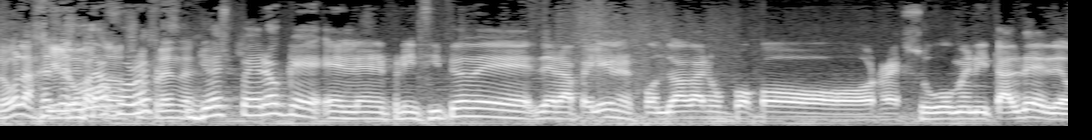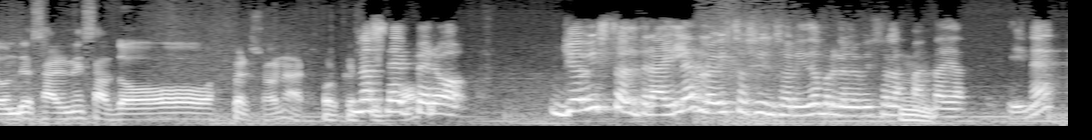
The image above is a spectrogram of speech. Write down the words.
luego la gente luego- cuando formas, sorprende. yo espero que en el principio de, de la peli en el fondo hagan un poco resumen y tal de, de dónde salen esas dos personas. Porque No si sé, pero yo he visto el tráiler, lo he visto sin sonido porque lo he visto en las Mm. pantallas del cine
